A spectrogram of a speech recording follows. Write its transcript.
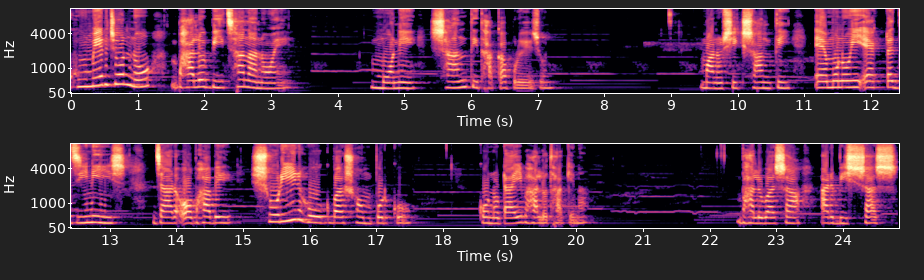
ঘুমের জন্য ভালো বিছানা নয়। মনে শান্তি থাকা প্রয়োজন। মানসিক শান্তি এমনই একটা জিনিস যার অভাবে শরীর হোক বা সম্পর্ক কোনোটাই ভালো থাকে না। ভালোবাসা আর বিশ্বাস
